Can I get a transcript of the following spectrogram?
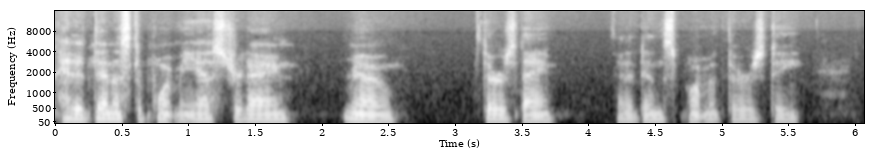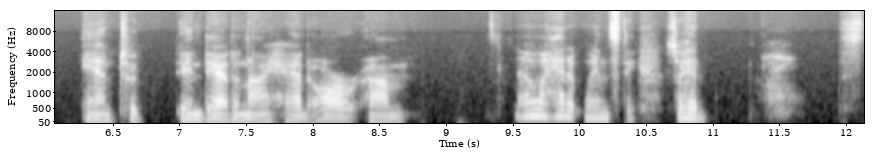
Had a dentist appointment yesterday. No, Thursday. Had a dentist appointment Thursday, and took and Dad and I had our um, No, I had it Wednesday. So I had oh, this,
